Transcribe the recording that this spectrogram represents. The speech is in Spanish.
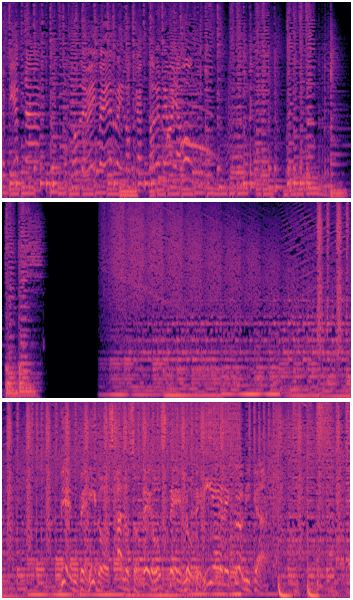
de fiesta, WIPR y los cantores de Bayamón. Bienvenidos a los sorteos de Lotería Electrónica.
